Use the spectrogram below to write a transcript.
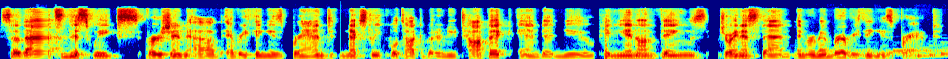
So that's this week's version of Everything is Brand. Next week, we'll talk about a new topic and a new opinion on things. Join us then, and remember, everything is brand.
